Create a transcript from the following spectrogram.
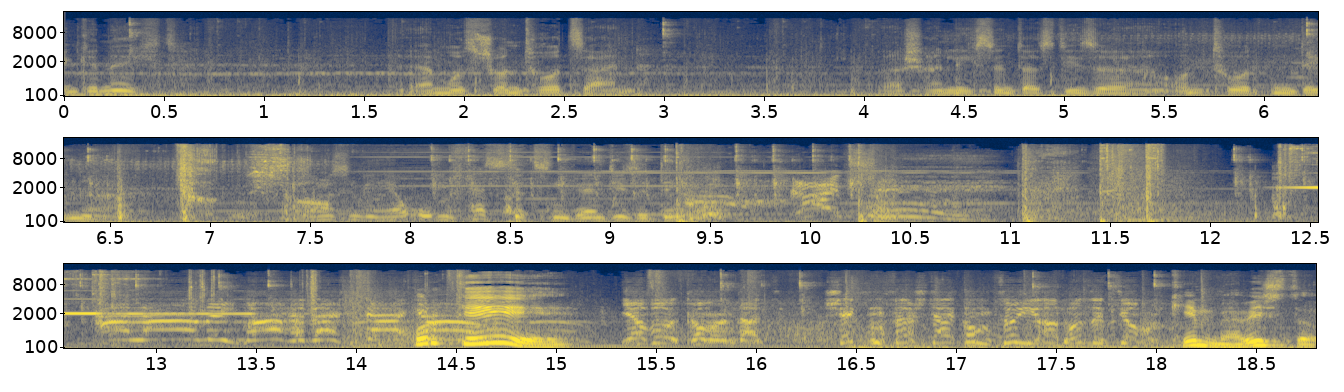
Denke nicht. Er muss schon tot sein. Wahrscheinlich sind das diese untoten Dinger. Also müssen wir hier oben festsitzen, während diese Dinge... ¿Por qué? Jawohl, Kommandant. Schicken Verstärkung zu Ihrer Position. ¿Quién me ha visto?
